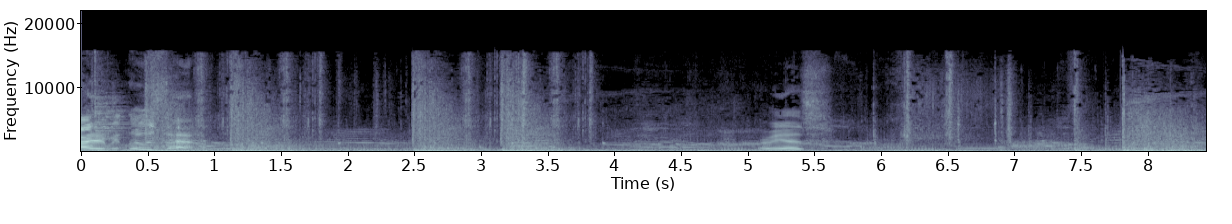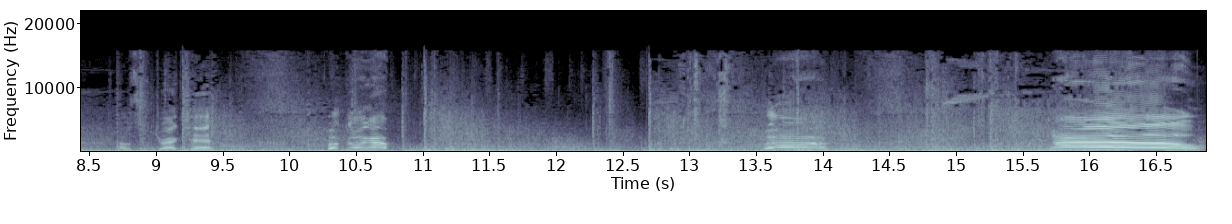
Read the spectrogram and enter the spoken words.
Oh, why did we lose that? There he is. That was a direct hit. Hook going up! Ah! No!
